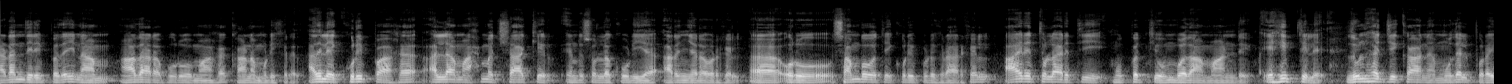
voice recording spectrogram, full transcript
நடந்திருப்பதை நாம் ஆதாரபூர்வமாக காண முடிகிறது. அதிலே குறிப்பாக அல்லாம் அஹமத் ஷாக்கிர் என்று சொல்லக்கூடிய அறிஞர் அவர்கள் ஒரு சம்பவத்தை குறிப்பிடுகிறார்கள். ஆயிரத்தி தொள்ளாயிரத்தி முப்பத்தி ஒன்பதாம் ஆண்டு எகிப்திலே துல்ஹஜிக்கான முதல் புறை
